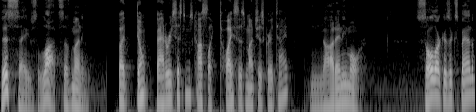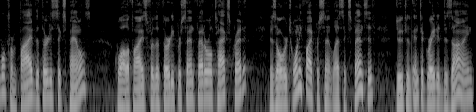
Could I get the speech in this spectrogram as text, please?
This saves lots of money. But don't battery systems cost like twice as much as grid tied? Not anymore. Sol-Ark is expandable from 5 to 36 panels, qualifies for the 30% federal tax credit, is over 25% less expensive due to integrated design,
